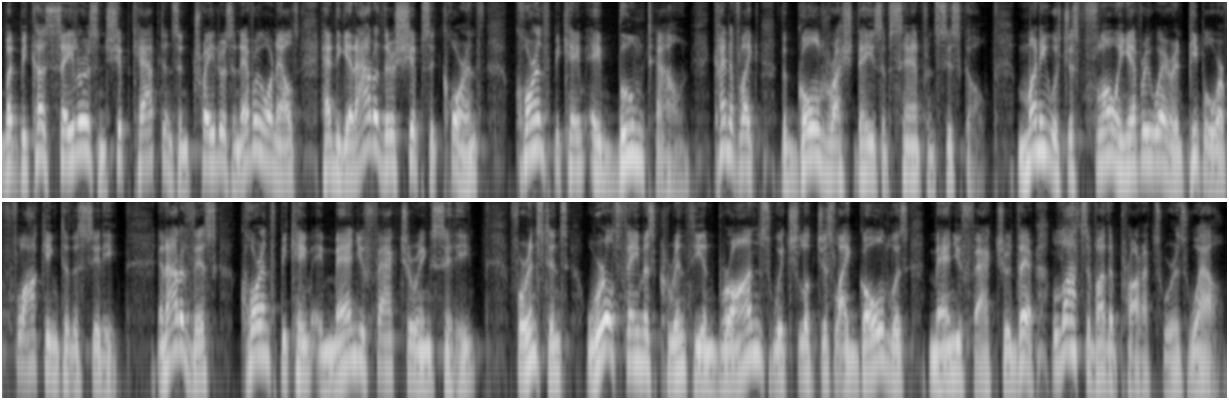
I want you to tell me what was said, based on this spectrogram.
But because sailors and ship captains and traders and everyone else had to get out of their ships at Corinth, Corinth became a boom town, kind of like the gold rush days of San Francisco. Money was just flowing everywhere and people were flocking to the city. And out of this, Corinth became a manufacturing city. For instance, world famous Corinthian bronze, which looked just like gold, was manufactured there. Lots of other products were as well.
